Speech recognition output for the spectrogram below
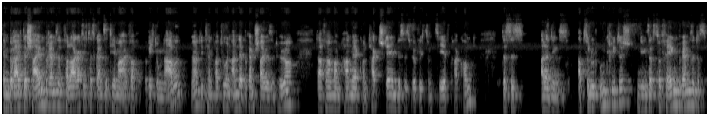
Im Bereich der Scheibenbremse verlagert sich das ganze Thema einfach Richtung Narbe. Ja, die Temperaturen an der Bremsscheibe sind höher. Dafür haben wir ein paar mehr Kontaktstellen, bis es wirklich zum CFK kommt. Das ist allerdings absolut unkritisch im Gegensatz zur Felgenbremse. Das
